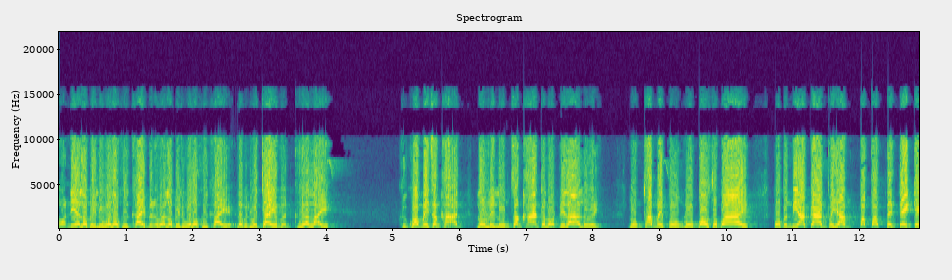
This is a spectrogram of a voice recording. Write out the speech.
ตอนนี้เราไม่รู้ว่าเราคือใครเหมือนว่า เราไม่รู้ว่าเราคือใคร เราไม่รู้ว่าใจมันคืออะไร คือความไม่สังขาร เราเลยหลงสังขารตลอดเวลาเลย หลงทำให้โปร่งโล่งเบาสบายพอมันมีอาการพยายามปรับปรับแต่งแต่งแก้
